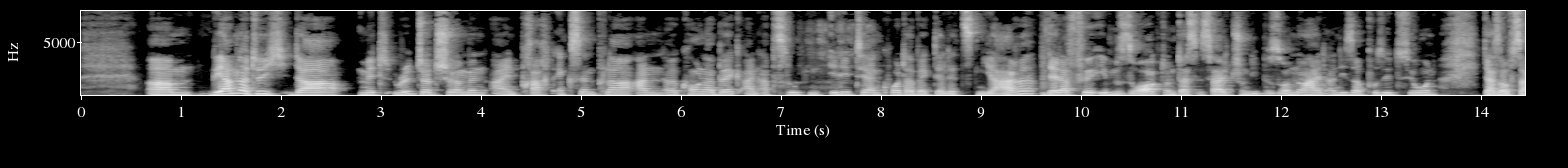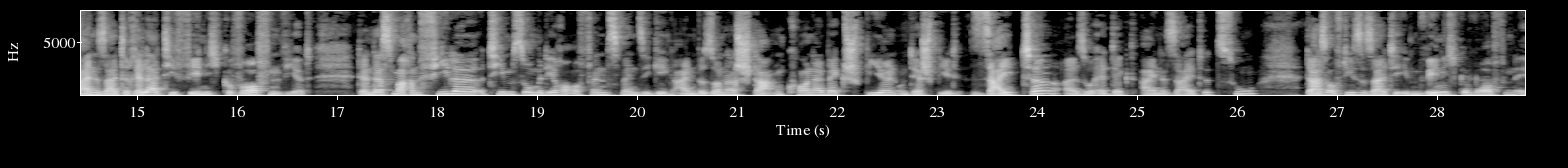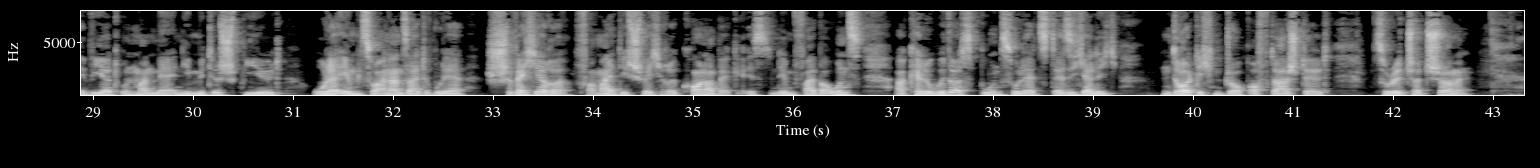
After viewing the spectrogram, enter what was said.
Ähm, wir haben natürlich da mit Richard Sherman ein Prachtexemplar an äh, Cornerback, einen absoluten elitären Quarterback der letzten Jahre, der dafür eben sorgt, und das ist halt schon die Besonderheit an dieser Position, dass auf seine Seite relativ wenig geworfen wird. Denn das machen viele Teams so mit ihrer Offense, wenn sie gegen einen besonders starken Cornerback spielen und der spielt Seite, also er deckt eine Seite zu, dass auf diese Seite eben wenig geworfen wird und man mehr in die Mitte spielt oder eben zur anderen Seite, wo der schwächere, vermeintlich schwächere Cornerback ist. In dem Fall bei uns Akello Witherspoon zuletzt, der sicherlich einen deutlichen Drop-off darstellt zu Richard Sherman.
